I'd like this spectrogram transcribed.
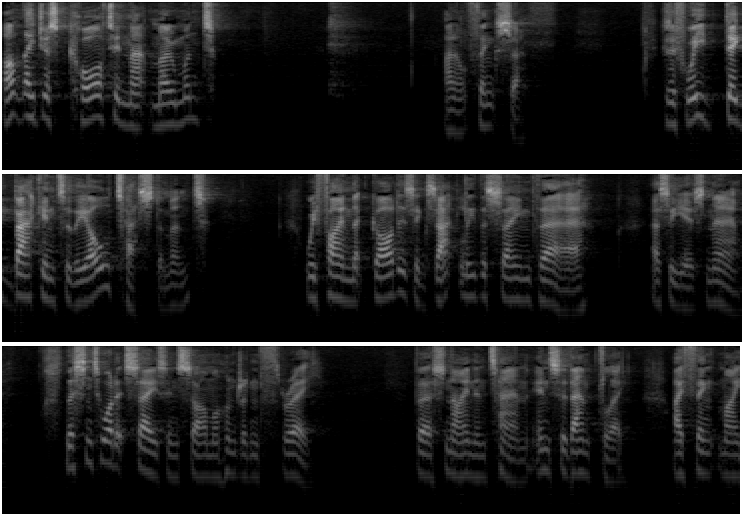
Aren't they just caught in that moment? I don't think so. Because if we dig back into the Old Testament, we find that God is exactly the same there as he is now. Listen to what it says in Psalm 103, verse 9 and 10. Incidentally, I think my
